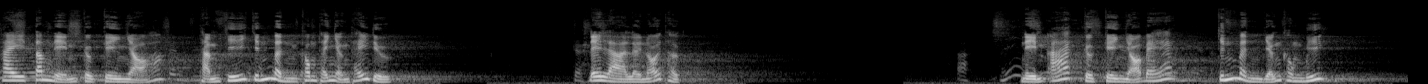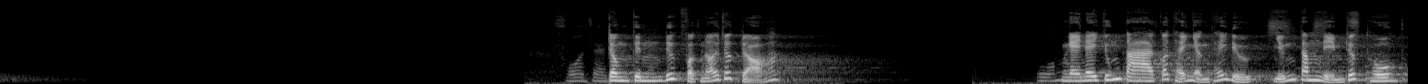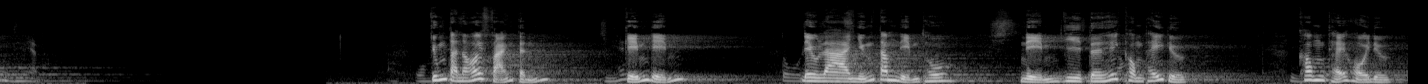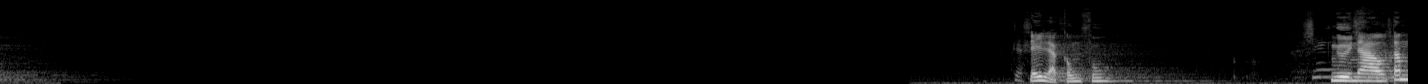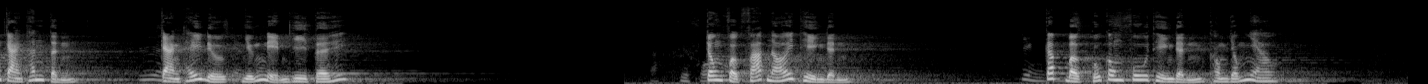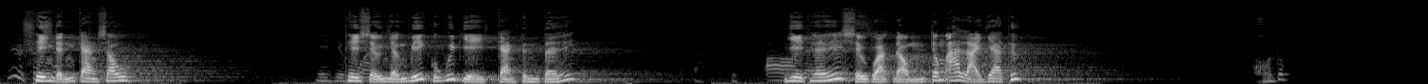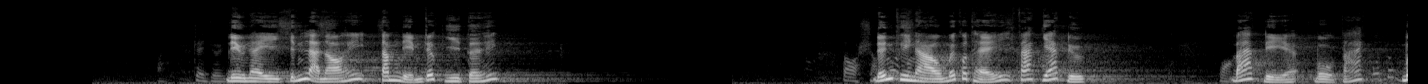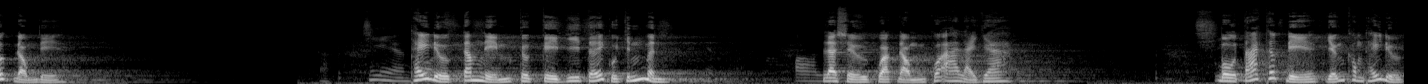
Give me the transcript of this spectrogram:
hay tâm niệm cực kỳ nhỏ, thậm chí chính mình không thể nhận thấy được. Đây là lời nói thật. Niệm ác cực kỳ nhỏ bé, chính mình vẫn không biết. Trong kinh đức phật nói rất rõ, ngày nay chúng ta có thể nhận thấy được những tâm niệm rất thô. Chúng ta nói phản tỉnh, kiểm điểm, đều là những tâm niệm thô. Niệm di tế không thấy được, không thể hội được. Đây là công phu. Người nào tâm càng thanh tịnh, càng thấy được những niệm di tế. Trong phật pháp nói thiền định. Cấp bậc của công phu thiền định không giống nhau. Thiền định càng sâu, thì sự nhận biết của quý vị càng tinh tế. Vì thế, sự hoạt động trong a lại gia thức điều này chính là nói tâm niệm rất di tế. Đến khi nào mới có thể phát giác được? Bát địa bồ tát, bất động địa. Thấy được tâm niệm cực kỳ di tế của chính mình là sự hoạt động của a lại gia. Bồ tát thất địa vẫn không thấy được.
